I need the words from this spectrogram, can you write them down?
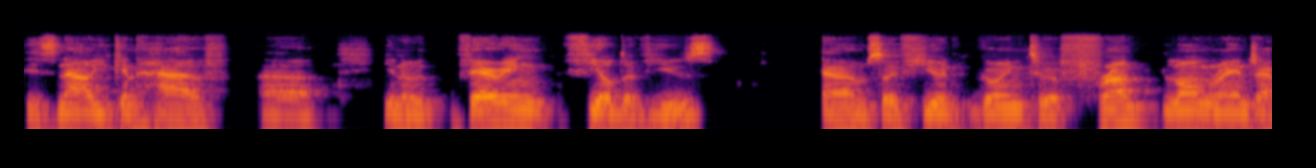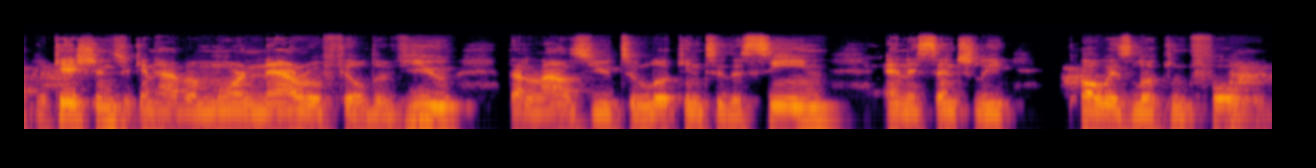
is now you can have uh, you know varying field of views. Um, so if you're going to a front long range applications, you can have a more narrow field of view that allows you to look into the scene and essentially always looking forward.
